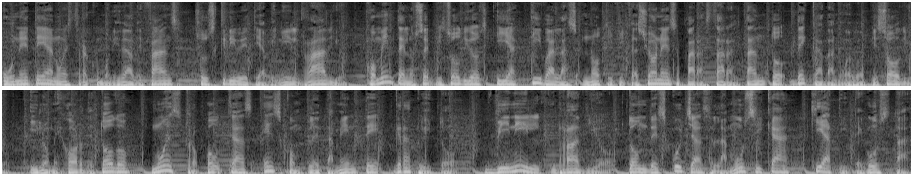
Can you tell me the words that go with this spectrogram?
Únete a nuestra comunidad de fans, suscríbete a Vinil Radio, comenta en los episodios y activa las notificaciones para estar al tanto de cada nuevo episodio. Y lo mejor de todo, nuestro podcast es completamente gratuito. Vinil Radio, donde escuchas la música que a ti te gusta.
